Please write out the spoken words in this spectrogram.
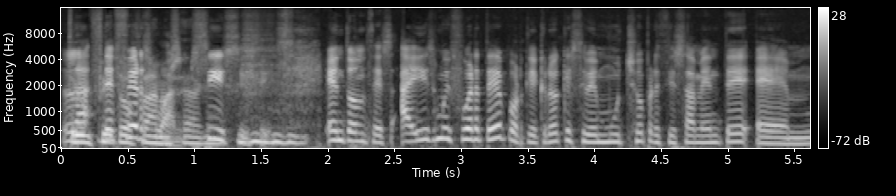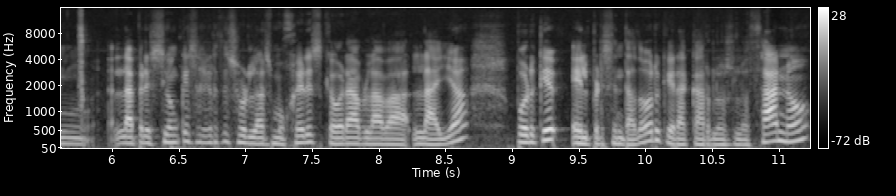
La- the first fan, o sea sí, sí, sí. Entonces, ahí es muy fuerte porque creo que se ve mucho precisamente la presión que se ejerce sobre las mujeres, que ahora hablaba Laia, porque el presentador, que era Carlos Lozano,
